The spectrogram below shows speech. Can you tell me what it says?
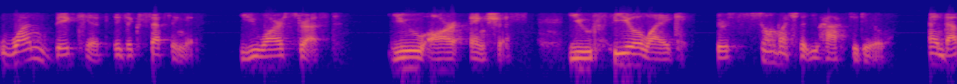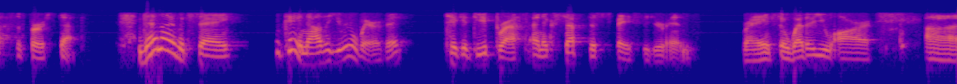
one big tip is accepting it you are stressed, you are anxious, you feel like there's so much that you have to do. And that's the first step. Then I would say, okay, now that you're aware of it, take a deep breath and accept the space that you're in right? So whether you are uh,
